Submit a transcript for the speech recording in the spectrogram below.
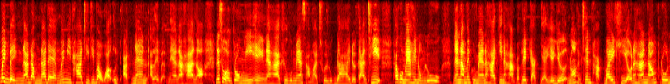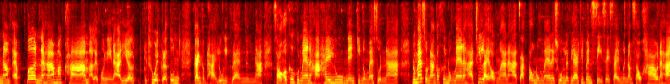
ไม่เบ่งหน้าดำหน้าแดงไม่มีท่าทีที่แบบว่าอึดอัดแน่นอะไรแบบเนี้ยนะคะเนาะในส่วนตรงนี้เองนะคะ คือคุณแม่สามารถช่วยลูกได้ โดยการที่ถ้าคุณแม่ให้นมลูก แนะนำให้คุณแม่นะคะ กินอาหารประเภทกากใยเยอะๆเนาะอย่างเช่นผักใบเขียวนะคะ น้ำพรุนน้ำแอปเปิลนะคะมะขามอะไรพวกนี้นะคะ ที่จะช่วยกระตุ้นการขับถ่ายลูกอีกแรงหนึ่งนะสองก็คือคุณแม่นะคะ ให้ลูกเน้นกินนมแม่ส่วนหน้านมแม่ส่วนหน้าก็คือนมแม่นะคะ ที่ไหลออกมานะคะ จากเต้านมแม่ในช่วงแรกๆที่เป็นสีใสๆเหมือนน้ำเซาข้าวนะคะ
